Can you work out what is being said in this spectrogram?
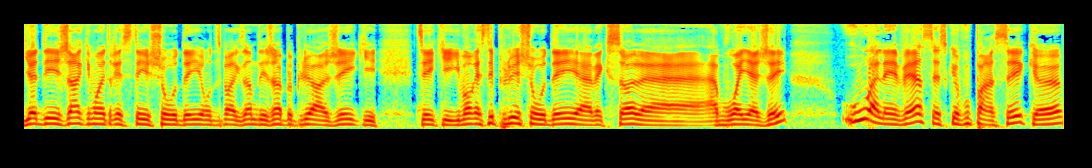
il y a des gens qui vont être restés échaudés? On dit par exemple des gens un peu plus âgés qui, qui vont rester plus échaudés avec ça à voyager. Ou à l'inverse, est-ce que vous pensez que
